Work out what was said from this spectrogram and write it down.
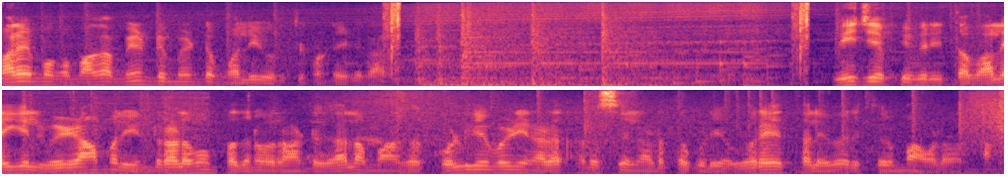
மறைமுகமாக மீண்டும் மீண்டும் வலியுறுத்தி கொண்டிருக்கிறார். பிஜேபி விரித்த வலையில் விழாமல் இன்றளவும் பதினோரு ஆண்டு காலமாக கொள்கை வழி நட அரசியல் நடத்தக்கூடிய ஒரே தலைவர் திருமாவளவன் தான்.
